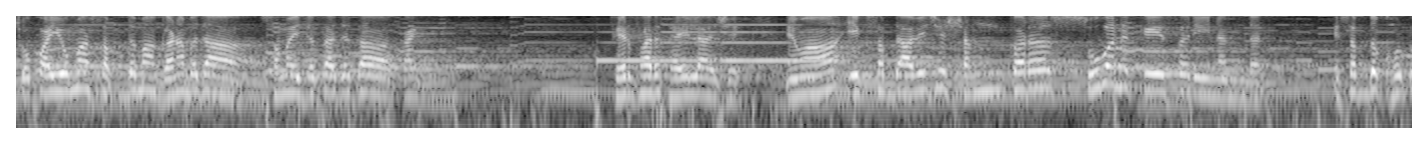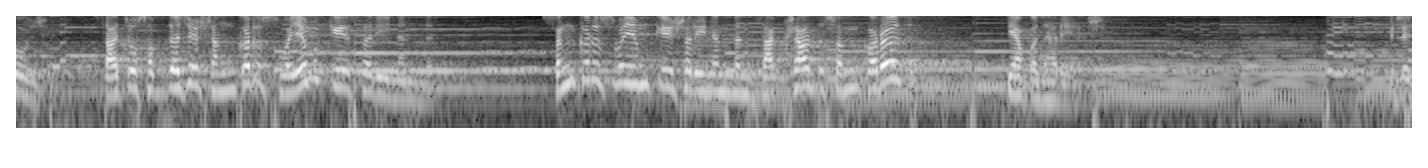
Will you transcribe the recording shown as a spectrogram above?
ચોપાઈઓમાં, શબ્દમાં ઘણા બધા સમય જતા જતા કાંઈક ફેરફાર થયેલા છે. એમાં એક શબ્દ આવે છે, શંકર સુવન કેસરી નંદન. એ શબ્દ ખોટો છે. સાચો શબ્દ છે, શંકર સ્વયં કેસરી નંદન શંકર સ્વયં કેસરી નંદન સાક્ષાત શંકર જ ત્યાં પધાર્યા છે. એટલે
